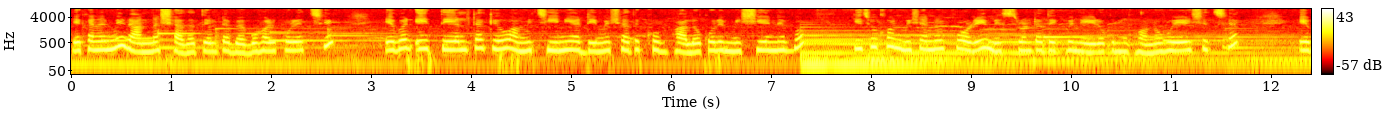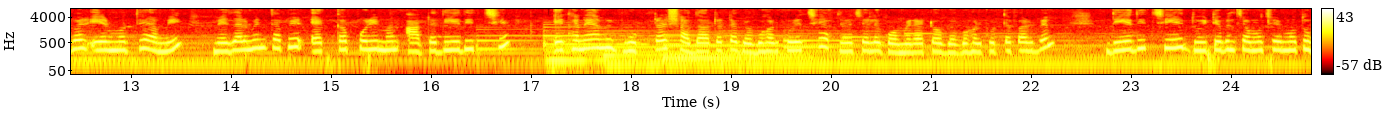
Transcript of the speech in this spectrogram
এখানে আমি রান্নার সাদা তেলটা ব্যবহার করেছি। এবার এই তেলটাকেও আমি চিনি আর ডিমের সাথে খুব ভালো করে মিশিয়ে নেব। কিছুক্ষণ মিশানোর পরে মিশ্রণটা দেখবেন এইরকম ঘন হয়ে এসেছে। এবার এর মধ্যে আমি মেজারমেন্ট কাপের এক কাপ পরিমাণ আটা দিয়ে দিচ্ছি। এখানে আমি ভুট্টার সাদা আটাটা ব্যবহার করেছি। আপনারা চাইলে গমের আটাও ব্যবহার করতে পারবেন। দিয়ে দিচ্ছি দুই টেবিল চামচের মতো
